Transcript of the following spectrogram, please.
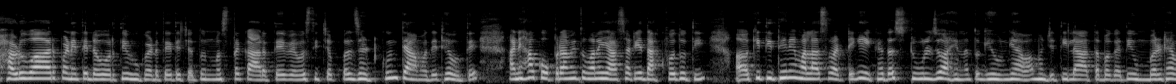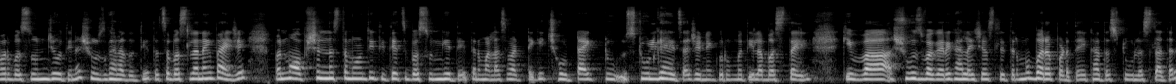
हळूवारपणे ते डवरती उघडते त्याच्यातून मस्त काढते व्यवस्थित चप्पल झटकून त्यामध्ये ठेवते. आणि हा कोपरा मी तुम्हाला यासाठी दाखवत होती की तिथे नाही मला असं वाटते की एखादा स्टूल जो आहे ना तो घेऊन घ्यावा. म्हणजे तिला आता बघा ती उंबरठ्यावर बसून जी होती ना शूज घालत होती तसं बसलं नाही पाहिजे. पण मग ऑप्शन नसतं म्हणून ती तिथेच बसून घेते. तर मला असं वाटते की छोटा एक टू स्टूल घ्यायचा जेणेकरून मग तिला बसता येईल. किंवा शूज वगैरे घालायचे असले तर मग बरं पडतं एखादा स्टूल असला तर.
